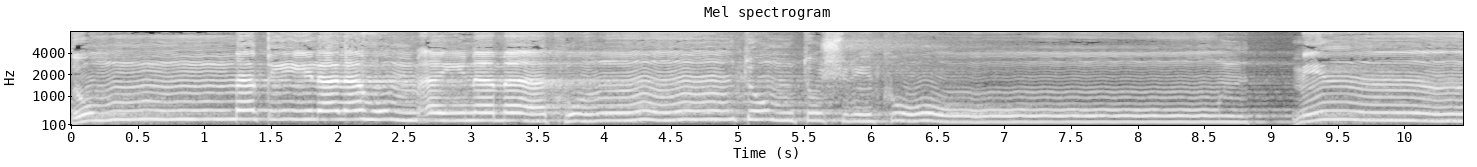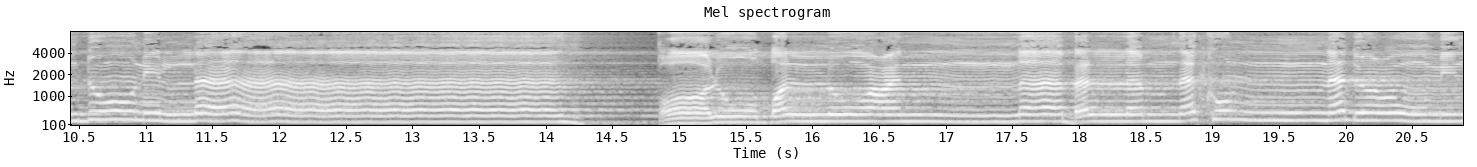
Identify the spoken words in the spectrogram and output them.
ثم قيل لهم أين ما كنتم تشركون من دون الله قالوا ضلوا عنا بل لم نكن ندعو من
